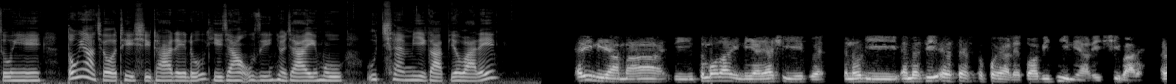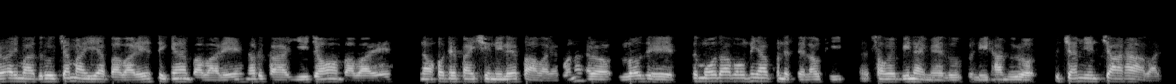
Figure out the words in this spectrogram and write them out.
ဆိုရင်300ကျော်အထိရှိထားတယ်လို့ရေချောင်းဦးစီးညွှန်ကြားရေးမှူးဦးချမ်းမြေကပြောပါတယ်အဲ့ဒီနေရာမှာဒီသမောသားတွေနေရာရရှိရေးအတွက်ကျွန်တော်ဒီ MSC SS အဖွဲ့ကလည်းတွားပြီးညှိနေရလေးရှိပါတယ်အဲ့တော့အဲ့ဒီမှာတို့ကျမ်းမာရေးကပါပါတယ်စိတ်ကန်းပါပါတယ်နောက်တစ်ခါရေချောင်းကပါပါတယ်နောက်ဟိုတယ်ပိုင်ရှင်တွေလည်းပါပါတယ်ပေါ့နော်အဲ့တော့လောဆယ်သမောသားပေါင်း290လောက်ထိဆောင်ရွက်ပေးနိုင်မယ်လို့အနေထားမျိုးတော့အကြမ်းမြင်ကြားထားရပါတယ်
